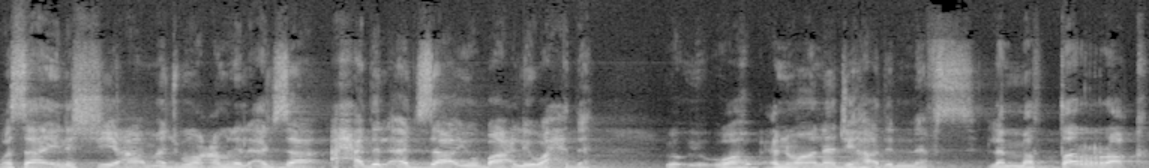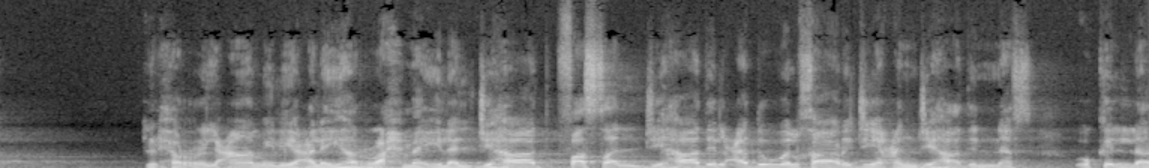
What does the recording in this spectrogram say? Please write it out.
وسائل الشيعة مجموعة من الأجزاء أحد الأجزاء يباع لوحده. وعنوانه جهاد النفس. لما تطرق الحر العاملي عليه الرحمة إلى الجهاد فصل جهاد العدو الخارجي عن جهاد النفس. وكل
